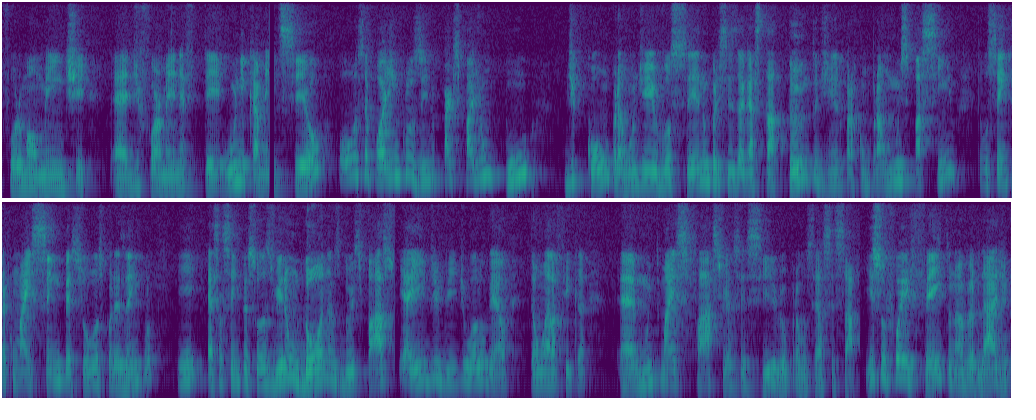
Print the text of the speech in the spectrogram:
formalmente é, de forma NFT unicamente seu, ou você pode inclusive participar de um pool de compra, onde você não precisa gastar tanto dinheiro para comprar um espacinho, então você entra com mais 100 pessoas, por exemplo, e essas 100 pessoas viram donas do espaço e aí divide o aluguel. Então ela fica é, muito mais fácil e acessível para você acessar. Isso foi feito, na verdade,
